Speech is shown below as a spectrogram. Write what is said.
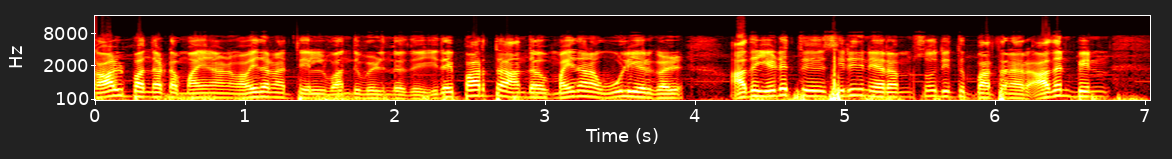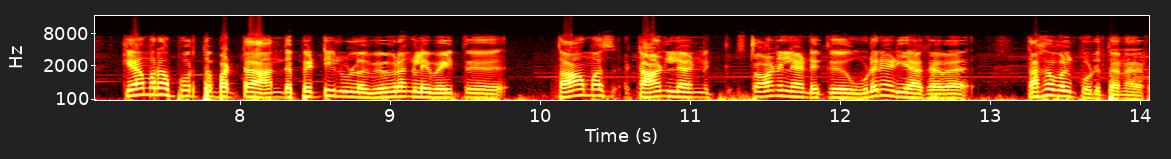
கால்பந்தாட்ட மைதான மைதானத்தில் வந்து விழுந்தது. இதை பார்த்த அந்த மைதான ஊழியர்கள் அதை எடுத்து சிறிது நேரம் சோதித்து பார்த்தனர். அதன்பின் கேமரா பொருத்தப்பட்ட அந்த பெட்டியில் உள்ள விவரங்களை வைத்து தாமஸ் டானிலேண்ட் ஸ்டானிலேண்டுக்கு உடனடியாக தகவல் கொடுத்தனர்.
